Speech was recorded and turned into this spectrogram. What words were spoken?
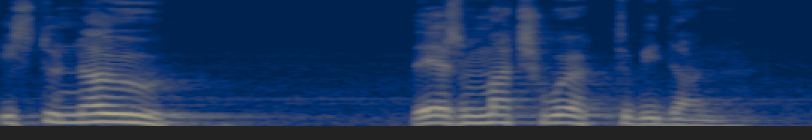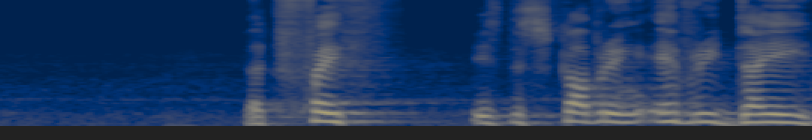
is to know there's much work to be done. That faith is discovering every day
